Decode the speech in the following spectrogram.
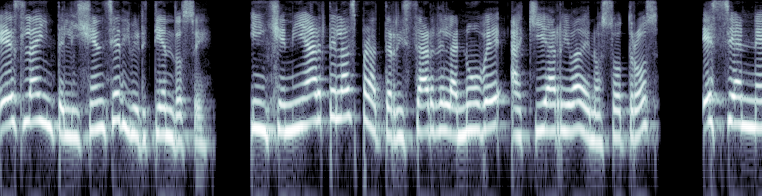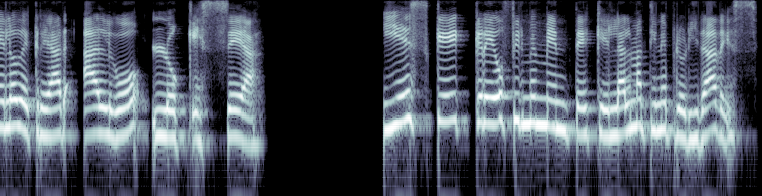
es la inteligencia divirtiéndose, ingeniártelas para aterrizar de la nube aquí arriba de nosotros, ese anhelo de crear algo, lo que sea. Y es que creo firmemente que el alma tiene prioridades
